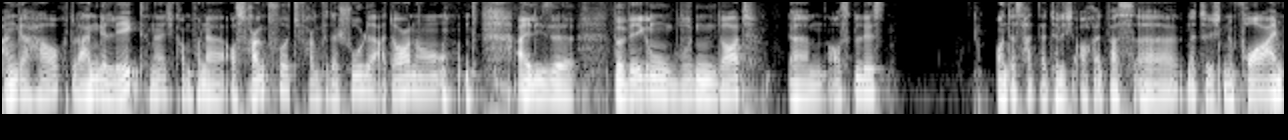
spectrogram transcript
angehaucht oder angelegt. Ne? Ich komme von der, aus Frankfurt, Frankfurter Schule, Adorno und all diese Bewegungen wurden dort ähm, ausgelöst. Und das hat natürlich auch etwas, äh, natürlich eine Vorein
